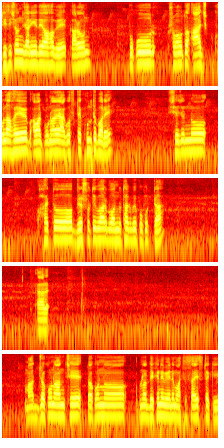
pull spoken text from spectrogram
ডিসিশন জানিয়ে দেওয়া হবে কারণ পুকুর সম্ভবত আজ খোলা হয়ে আবার পনেরোই আগস্টে খুলতে পারে। সেজন্য হয়তো বৃহস্পতিবার বন্ধ থাকবে পুকুরটা। আর মাছ যখন আনছে তখন আপনারা দেখে নেবেন মাছের সাইজটা কি।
